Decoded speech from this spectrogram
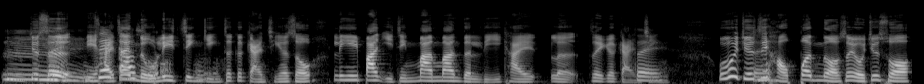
嗯。就是你还在努力经营这个感情的时候，另一半已经慢慢的离开了这个感情，我会觉得自己好笨哦，所以我就说，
